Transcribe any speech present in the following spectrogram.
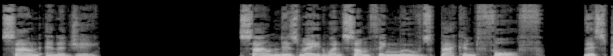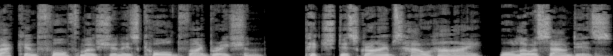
Sound energy. Sound is made when something moves back and forth. This back and forth motion is called vibration. Pitch describes how high, or low a sound is.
